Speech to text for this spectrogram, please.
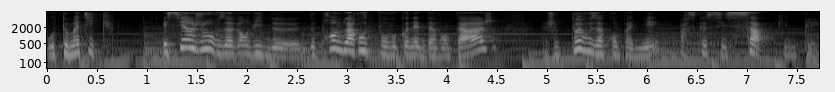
automatique. Et si un jour vous avez envie de, de prendre la route pour vous connaître davantage, je peux vous accompagner parce que c'est ça qui me plaît.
